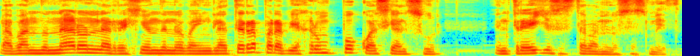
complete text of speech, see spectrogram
abandonaron la región de Nueva Inglaterra para viajar un poco hacia el sur, entre ellos estaban los Smith.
